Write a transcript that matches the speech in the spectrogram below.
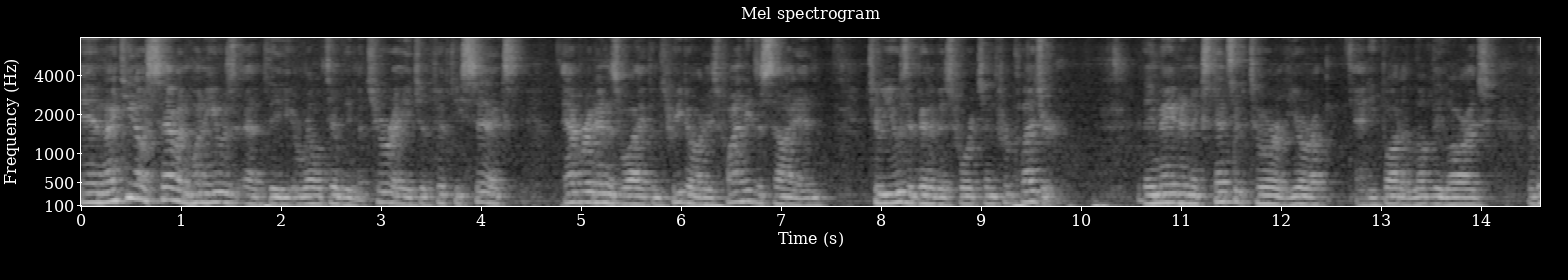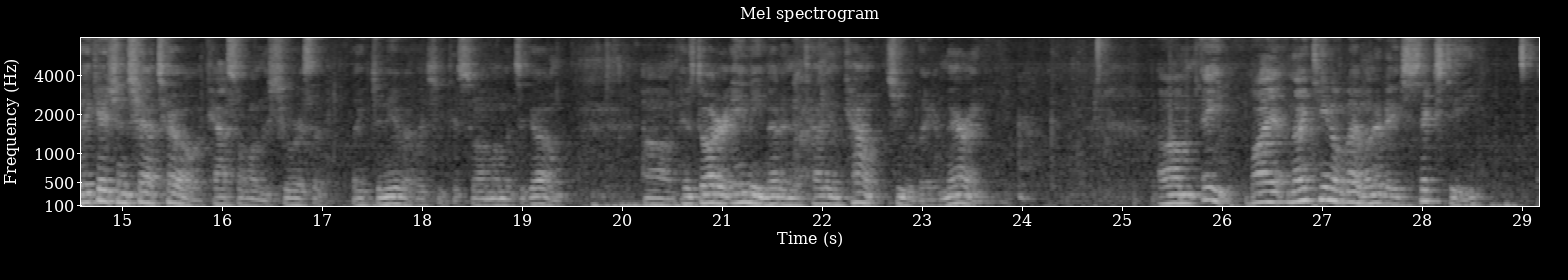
In 1907, when he was at the relatively mature age of 56, Everett and his wife and three daughters finally decided to use a bit of his fortune for pleasure. They made an extensive tour of Europe, and he bought a lovely large vacation chateau, a castle on the shores of Lake Geneva, which you just saw moments ago. Uh, his daughter Amy met an Italian count she would later marry. Um, eight, by 1911, at age 60,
